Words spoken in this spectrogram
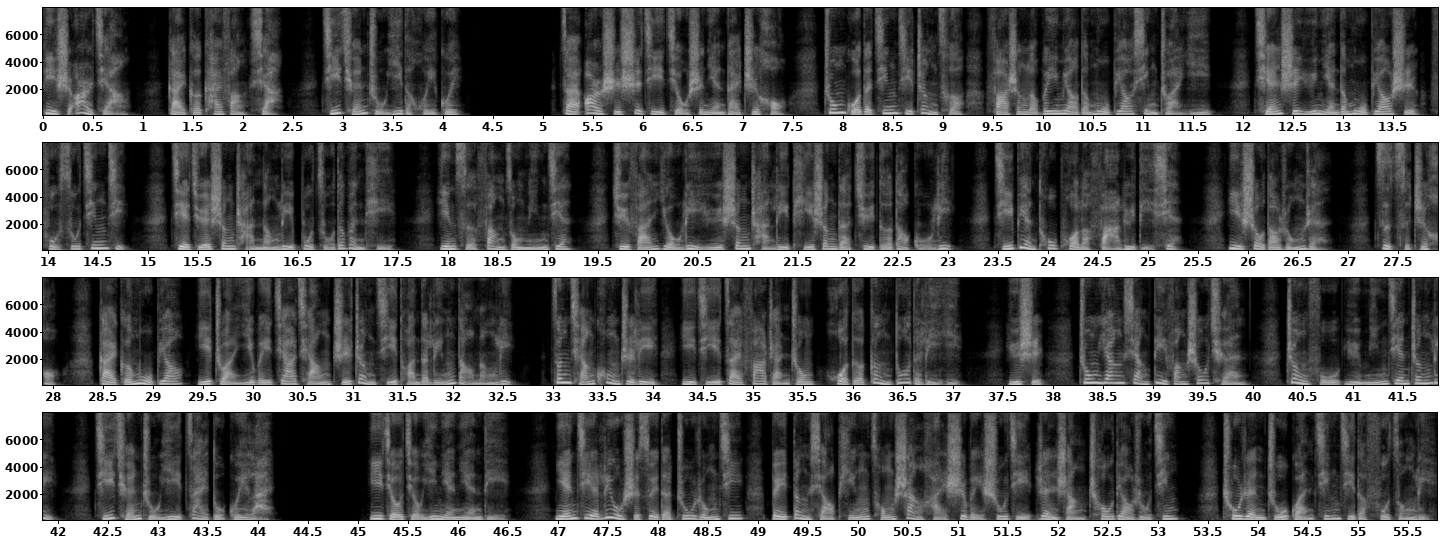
第十二讲：改革开放下极权主义的回归。在二十世纪九十年代之后，中国的经济政策发生了微妙的目标性转移。前十余年的目标是复苏经济，解决生产能力不足的问题，因此放纵民间，举凡有利于生产力提升的，俱得到鼓励，即便突破了法律底线，亦受到容忍。自此之后，改革目标已转移为加强执政集团的领导能力，增强控制力，以及在发展中获得更多的利益。于是，中央向地方收权，政府与民间争利，集权主义再度归来。一九九一年年底，年届六十岁的朱镕基被邓小平从上海市委书记任上抽调入京，出任主管经济的副总理。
